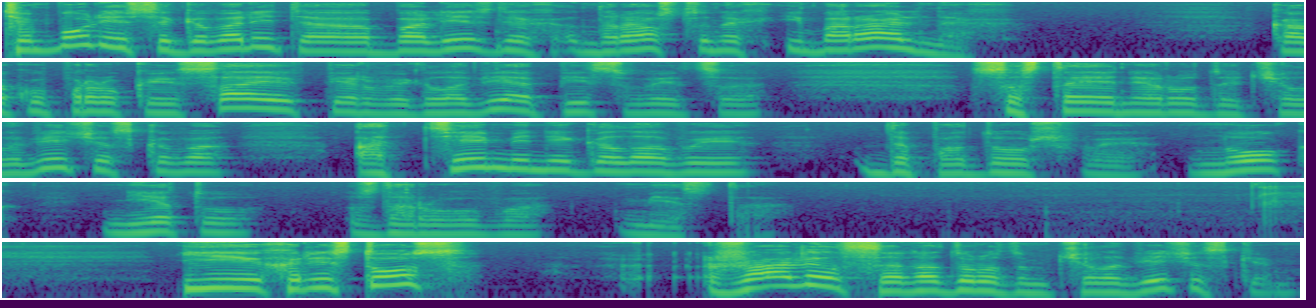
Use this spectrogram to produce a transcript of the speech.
Тем более, если говорить о болезнях нравственных и моральных, как у пророка Исаия в первой главе описывается состояние рода человеческого от темени головы до подошвы ног нету здорового места. И Христос жалился над родом человеческим,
